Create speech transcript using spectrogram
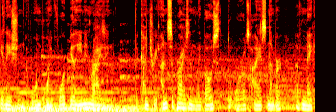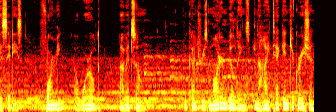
population of 1.4 billion and rising, the country unsurprisingly boasts the world's highest number of megacities, forming a world of its own. The country's modern buildings and high tech integration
